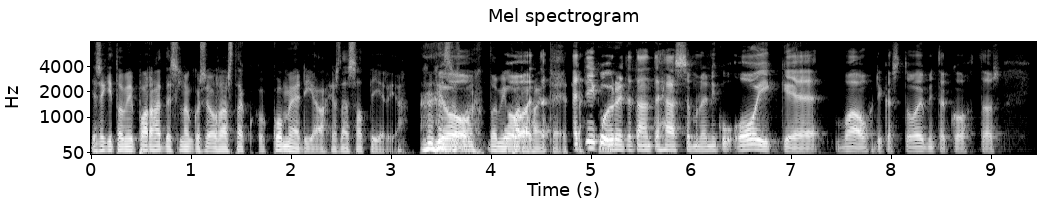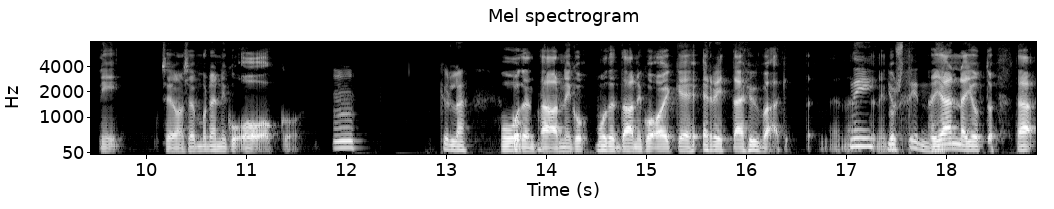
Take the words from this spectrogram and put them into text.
ja sekin toimii parhaiten silloin, kun se osaa sitä komediaa ja sitä satiiria. Joo, se toimii joo parhaiten. Että, että, että kun yritetään tehdä semmoinen niin oikea vauhdikas toimintakohtaus, niin se on semmoinen niin kuin ok. Mm. Kyllä. Muuten tämä on, niinku, muuten tää on niinku oikein erittäin hyvääkin. Tällainen. Niin, niinku, justiin näin. Jännä juttu. Tämä,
